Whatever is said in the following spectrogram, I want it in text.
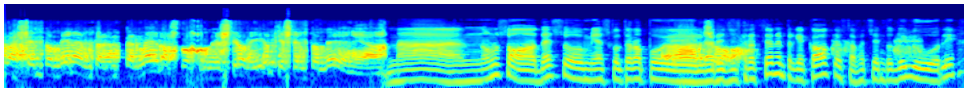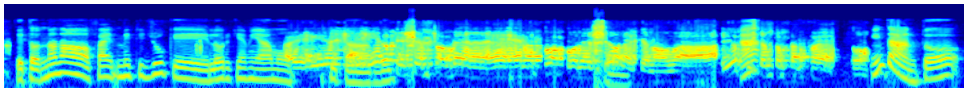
Io la sento bene, per, per me è la sua connessione, io ti sento bene. ah. Ma non lo so, adesso mi ascolterò poi Ah, la so. registrazione perché Cocco sta facendo degli urli. Ho detto no, no, fai, metti giù che lo richiamiamo Eh, io, io ti sento bene, è, è la tua connessione che non va. Io ti Ah. sento perfetto. Intanto,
